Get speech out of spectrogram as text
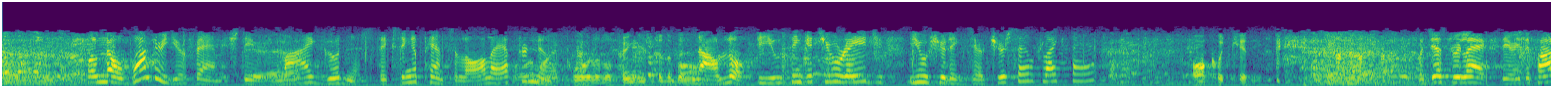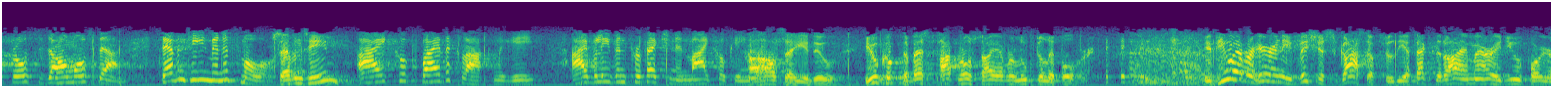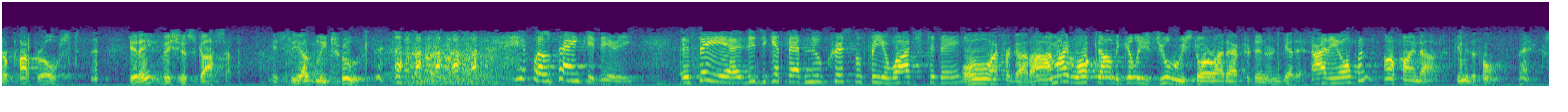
Well, no wonder you're famished, dearie. My goodness, fixing a pencil all Oh, afternoon. my poor little fingers to the bone. Now, look, do you think at your age you should exert yourself like that? Oh, quit kidding. But just relax, dearie. The pot roast is almost done. Seventeen minutes more. Seventeen? I cook by the clock, McGee. I believe in perfection in my cooking. I'll say you do. You cooked the best pot roast I ever looped a lip over. if you ever hear any vicious gossip to the effect that I married you for your pot roast, it ain't vicious gossip. It's the ugly truth. well, thank you, dearie. Uh, say, uh, did you get that new crystal for your watch today? Oh, I forgot. I I might walk down to Gilly's jewelry store right after dinner and get it. Are they open? I'll find out. Give me the phone. Thanks.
